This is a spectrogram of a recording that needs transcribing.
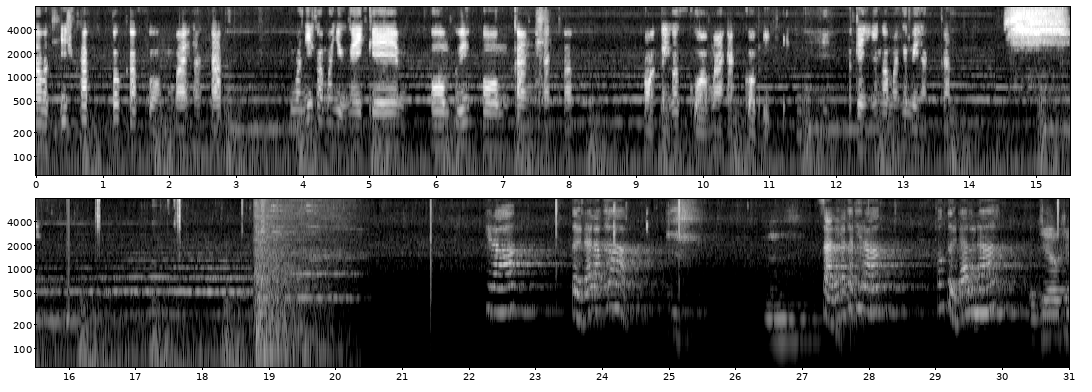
สวัสดีครับพบกับผมไว้นะครับ วันนี้ก็มาอยู่ในเกมโฮมวิโฮมกันนะครับก่อนเลยก็กลัวมากนะกลัวผีโอเคงั้นก็มากันเลยนะครับที่รักตื่นได้แล้วค่ะอืมสายแล้วนะคะที่รักต้องตื่นได้แล้วนะโอ เคโอเค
